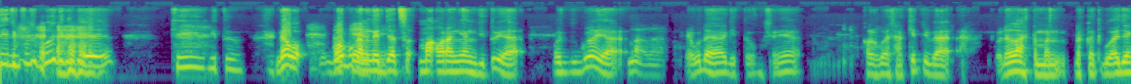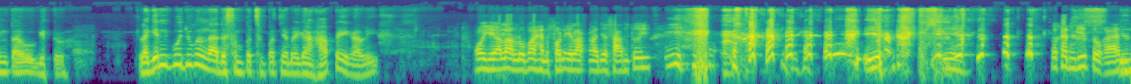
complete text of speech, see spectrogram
di infus gue gitu kayak, kayak gitu. Enggak, gue Oke, bukan oke. ngejat sama orang yang gitu ya. Maksud gue ya ya udah gitu misalnya kalau gue sakit juga udahlah temen deket gue aja yang tahu gitu lagian gue juga nggak ada sempet sempetnya pegang HP kali Oh iyalah lu mah handphone hilang aja santuy. iya Iya. Lu kan gitu kan?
